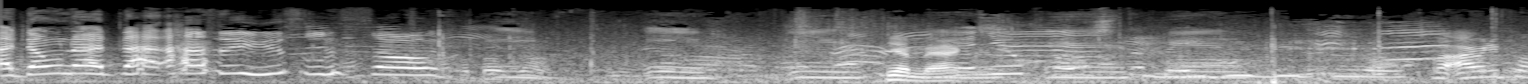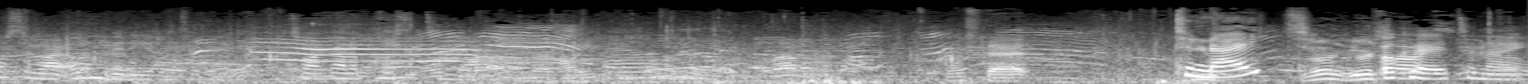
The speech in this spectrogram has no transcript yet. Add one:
I don't have that has a useless soul. Mm. Yeah, Max. Can you post the baby video? But I already posted my own video today, so I gotta post it tomorrow. What's that? Tonight? Your, your Okay, tonight.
